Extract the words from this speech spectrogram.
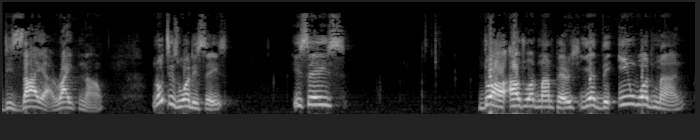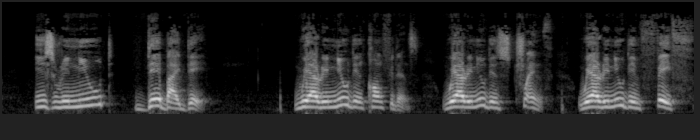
desire right now, Notice what he says. He says, though our outward man perish, yet the inward man is renewed day by day. We are renewed in confidence. We are renewed in strength. We are renewed in faith.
